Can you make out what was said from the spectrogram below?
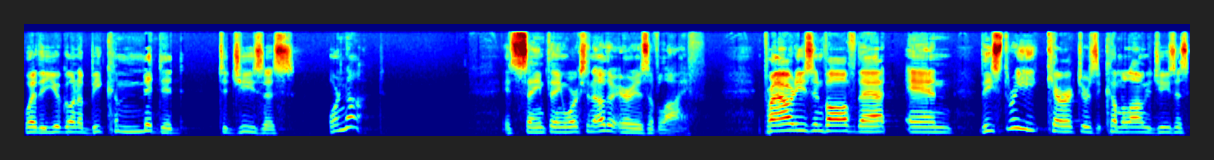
whether you're going to be committed to Jesus or not. It's the same thing works in other areas of life. Priorities involve that, and these three characters that come along to Jesus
